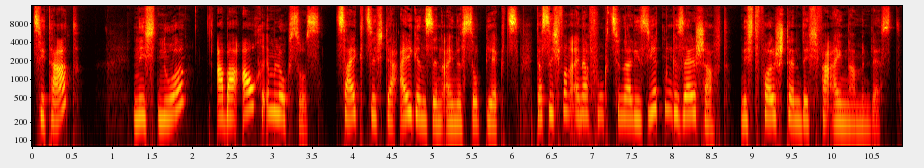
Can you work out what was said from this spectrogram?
Zitat Nicht nur, aber auch im Luxus zeigt sich der Eigensinn eines Subjekts, das sich von einer funktionalisierten Gesellschaft nicht vollständig vereinnahmen lässt.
